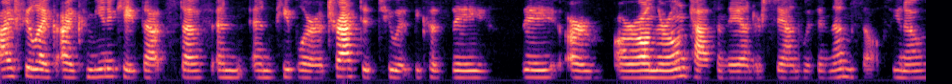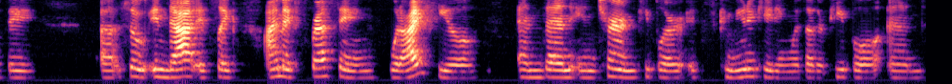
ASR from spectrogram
I feel like I communicate that stuff, and and people are attracted to it because they they are are on their own path and they understand within themselves, you know, they uh, so in that it's like I'm expressing what I feel and then in turn people are it's communicating with other people and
